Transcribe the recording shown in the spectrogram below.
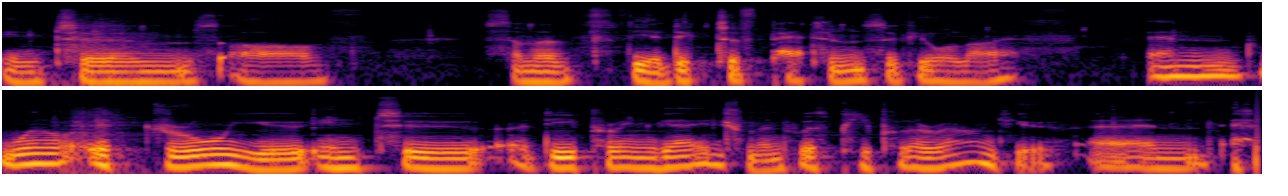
in terms of some of the addictive patterns of your life? And will it draw you into a deeper engagement with people around you? And at,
